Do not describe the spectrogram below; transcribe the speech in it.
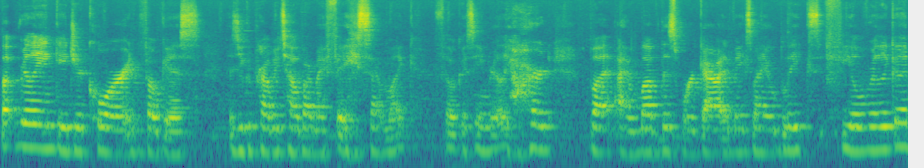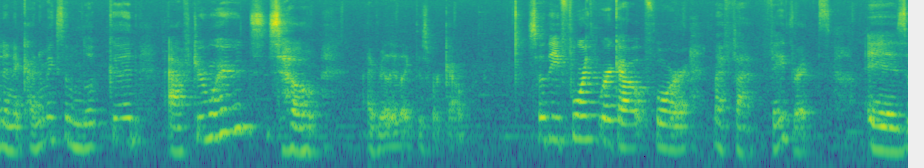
but really engage your core and focus. As you could probably tell by my face, I'm like focusing really hard, but I love this workout. It makes my obliques feel really good and it kind of makes them look good afterwards. So I really like this workout. So the fourth workout for my five favorites is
